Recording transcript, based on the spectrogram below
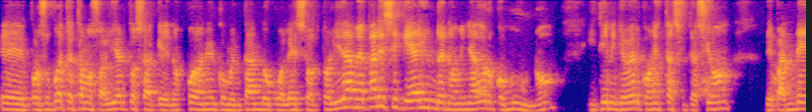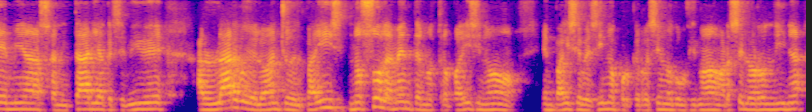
Eh, por supuesto, estamos abiertos a que nos puedan ir comentando cuál es su actualidad. Me parece que hay un denominador común, ¿no? Y tiene que ver con esta situación de pandemia sanitaria que se vive a lo largo y a lo ancho del país, no solamente en nuestro país, sino en países vecinos, porque recién lo confirmaba Marcelo Rondina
